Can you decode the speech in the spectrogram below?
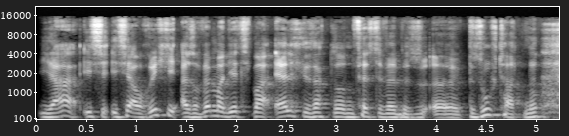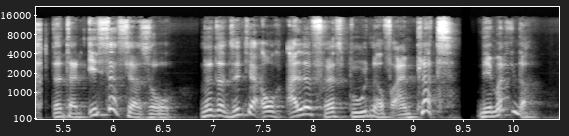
Ja, ist, ist ja auch richtig. Also wenn man jetzt mal ehrlich gesagt so ein Festival besu äh, besucht hat, ne, dann, dann ist das ja so. Ne, dann sind ja auch alle Fressbuden auf einem Platz nebeneinander.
